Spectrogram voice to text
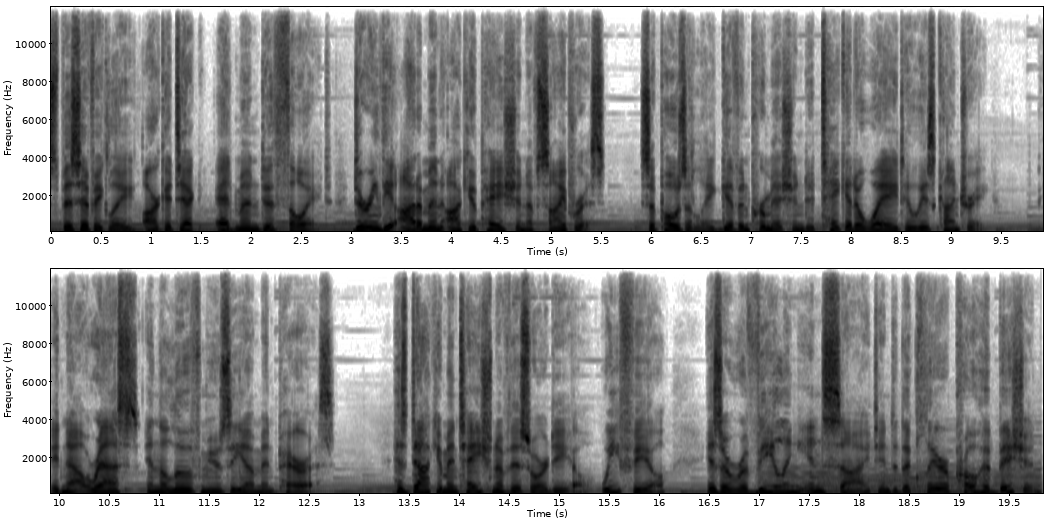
specifically architect Edmond Duthoit, during the Ottoman occupation of Cyprus, supposedly given permission to take it away to his country. It now rests in the Louvre Museum in Paris. His documentation of this ordeal, we feel, is a revealing insight into the clear prohibition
